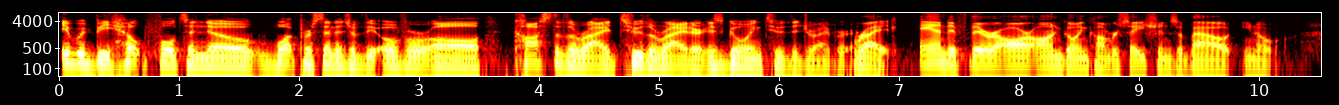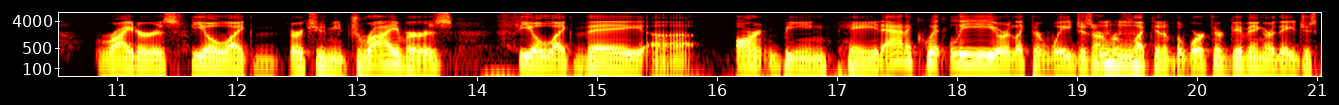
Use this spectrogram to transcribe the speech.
it would be helpful to know what percentage of the overall cost of the ride to the rider is going to the driver. I Right. think. And if there are ongoing conversations about, you know, riders feel like, or excuse me, drivers feel like they uh, aren't being paid adequately or like their wages aren't reflected of the work they're giving or they just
